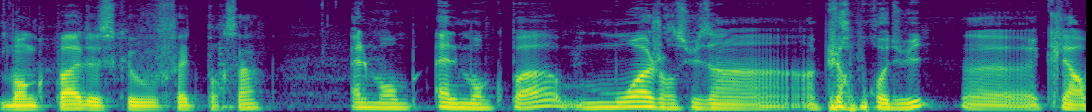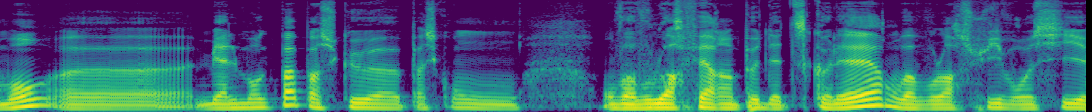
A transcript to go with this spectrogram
euh, manquent pas de ce que vous faites pour ça elle, elle manque pas. Moi, j'en suis un, pur produit, clairement. mais elle manque pas parce que parce qu'on on va vouloir faire un peu d'aide scolaire, on va vouloir suivre aussi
